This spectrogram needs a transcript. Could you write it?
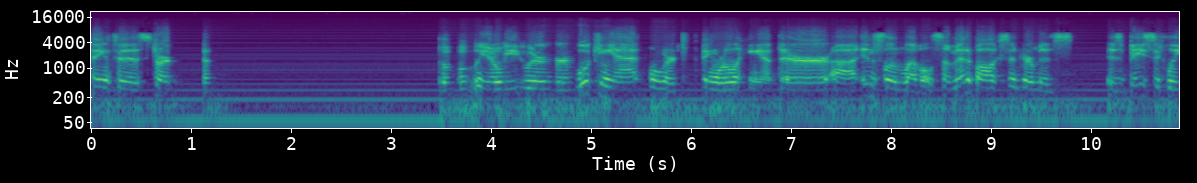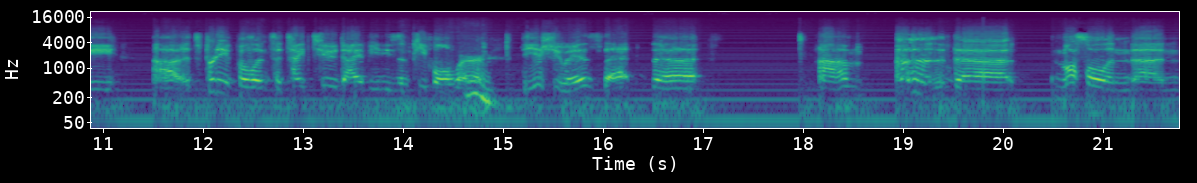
thing to start. You know, we, we're looking at when we're we're looking at their uh, insulin levels. So metabolic syndrome is is basically uh, it's pretty equivalent to type 2 diabetes in people, where mm. the issue is that the um, the muscle and, and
